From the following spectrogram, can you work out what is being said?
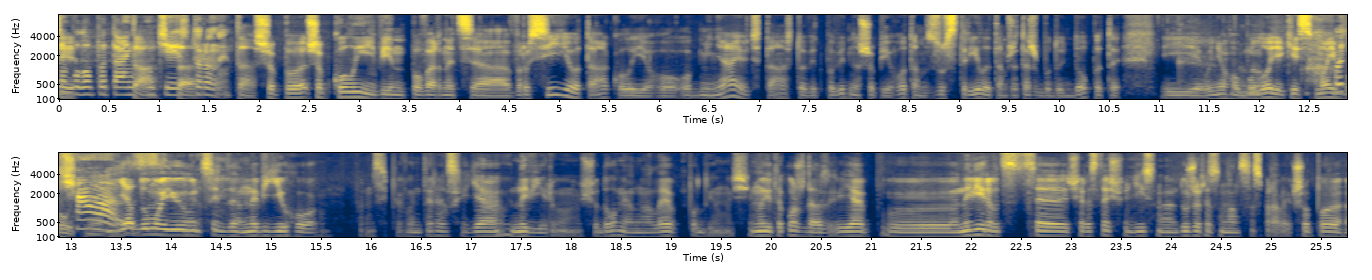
нього не було питань Та, у тієї та. сторони. та, щоб, щоб коли він повернеться в Росію, та коли його обміняють, та то відповідно, щоб його там зустріли, там же теж будуть допити, і у нього Ну, було якесь майбутнє. хоча- Я думаю, це не в його. В принципі, в інтересах я не вірю щодо обміну, але подивимось. Ну і також да, я б е, не вірив в це через те, що дійсно дуже резонансна справа. Якщо б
